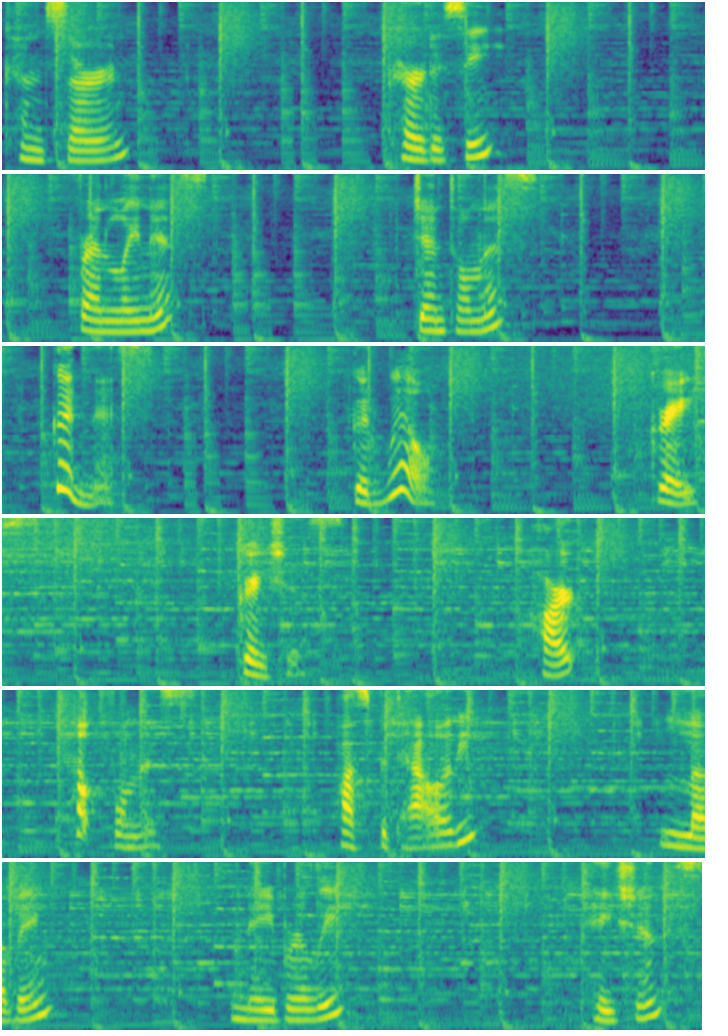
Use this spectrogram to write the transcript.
concern, courtesy, friendliness, gentleness, goodness, goodwill, grace, gracious, heart, helpfulness, hospitality, loving, neighborly, patience,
